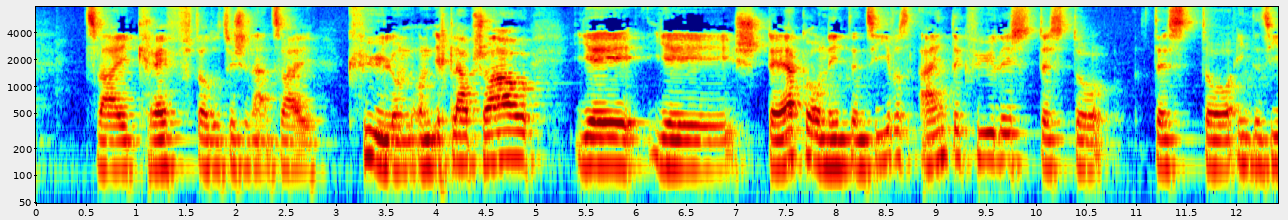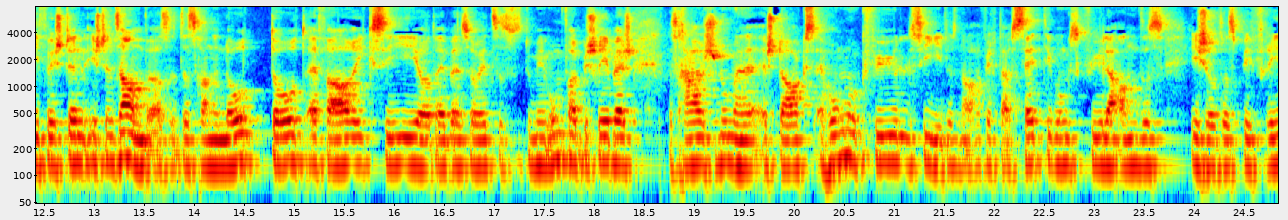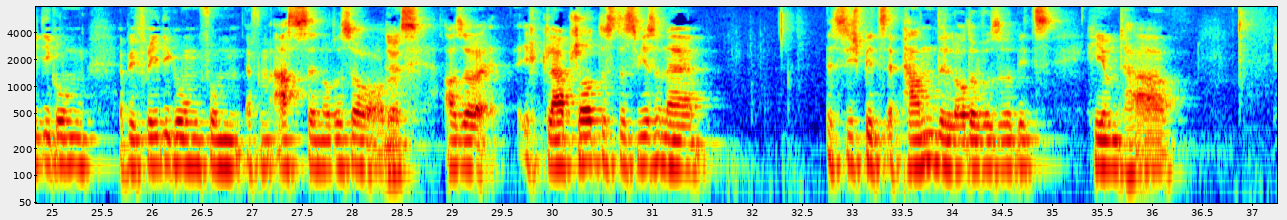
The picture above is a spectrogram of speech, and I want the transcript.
zwei Kräften oder zwischen diesen zwei Gefühlen. Und, und ich glaube schon auch, je, je stärker und intensiver das eine Gefühl ist, desto, desto intensiver ist dann, ist dann das andere. Also das kann eine Nottoderfahrung sein oder eben so, jetzt, was du mir im Unfall beschrieben hast, das kann auch nur ein starkes Hungergefühl sein, dass nachher vielleicht auch das Sättigungsgefühl anders ist oder das Befriedigung, eine Befriedigung vom, vom Essen oder so. Oder? Yes. Also ich glaube schon, dass das wie so eine, es ist ein bisschen ein Pendel, oder, wo so ein bisschen hin und her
